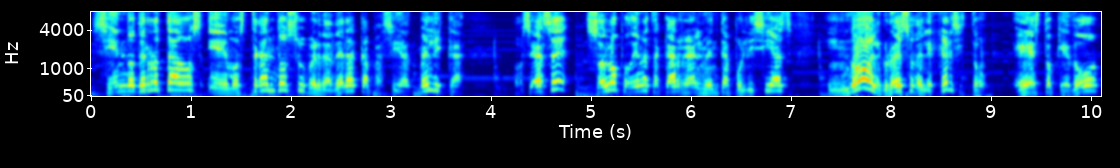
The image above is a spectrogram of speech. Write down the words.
siendo derrotados y demostrando su verdadera capacidad bélica. O sea, solo podían atacar realmente a policías y no al grueso del ejército. Esto quedó,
